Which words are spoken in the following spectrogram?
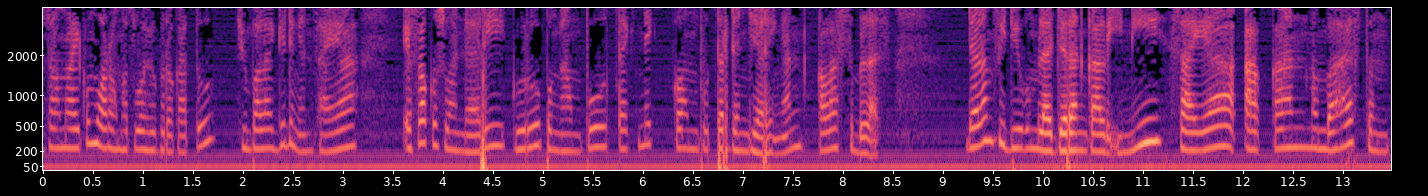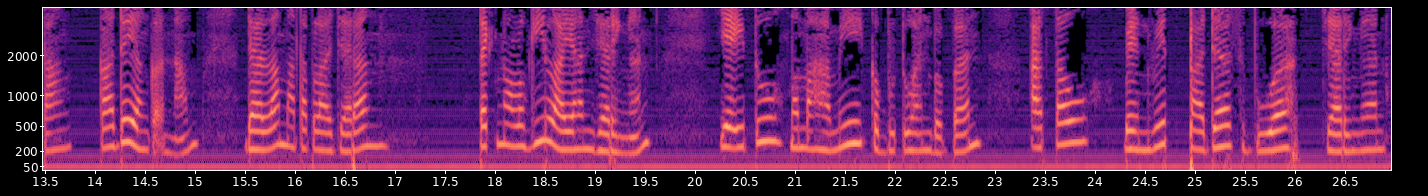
Assalamualaikum warahmatullahi wabarakatuh. Jumpa lagi dengan saya Eva Kuswandari, Guru Pengampu Teknik Komputer dan Jaringan kelas 11 Dalam video pembelajaran kali ini Saya akan membahas tentang KD yang keenam Dalam mata pelajaran Teknologi Layanan Jaringan Yaitu memahami kebutuhan beban atau bandwidth pada sebuah jaringan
